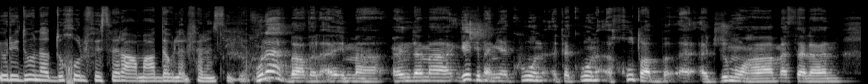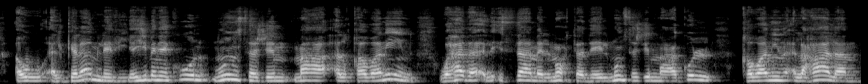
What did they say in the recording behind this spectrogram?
يريدون الدخول في صراع مع الدولة الفرنسية؟ هناك بعض الأئمة عندما يجب أن يكون تكون خطب الجمعة مثلا أو الكلام الذي يجب أن يكون منسجم مع القوانين وهذا الإسلام المعتدل منسجم مع كل قوانين العالم.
